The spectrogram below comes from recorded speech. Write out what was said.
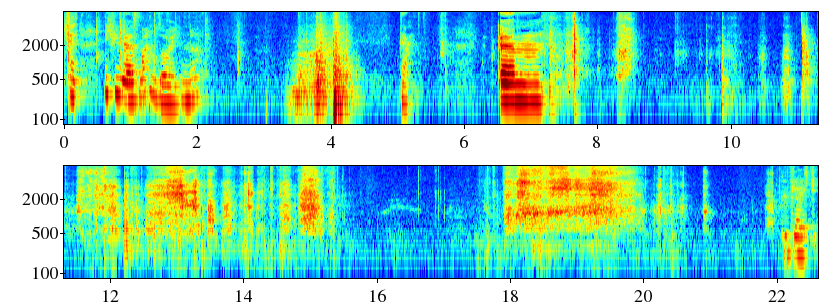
Ich weiß nicht, wie wir das machen sollten, ne? Ja. Ähm. Okay, Vielleicht.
